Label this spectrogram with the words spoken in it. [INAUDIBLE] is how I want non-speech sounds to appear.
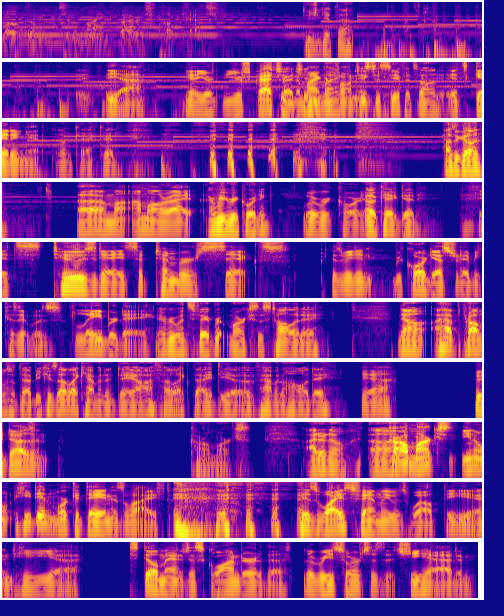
Welcome to the Mind Virus Podcast. Did you get that? Yeah, yeah. You're you're scratching, the Scratching mic microphone. just It- to see if it's on. it's getting it. Okay, good. [LAUGHS] How's it going? Um, I'm all right. Are we recording? We're recording. Okay, good. It's Tuesday, September sixth, because we didn't record yesterday because it was Labor Day. Everyone's favorite Marxist holiday. Now, I have problems with that because I like having a day off. I like the idea of having a holiday. Yeah, who doesn't? Karl Marx. I don't know. Um, Karl Marx. You know, he didn't work a day in his life. [LAUGHS] His wife's family was wealthy, and he uh, still managed to squander the the resources that she had, and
